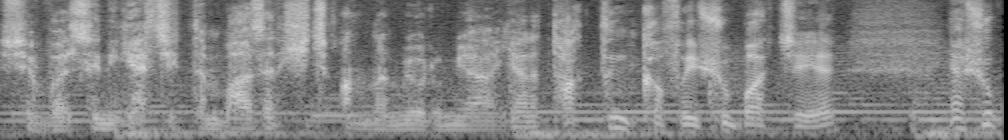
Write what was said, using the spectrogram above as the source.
Şevval seni gerçekten bazen hiç anlamıyorum ya. Yani taktın kafayı şu bahçeye. Ya şu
